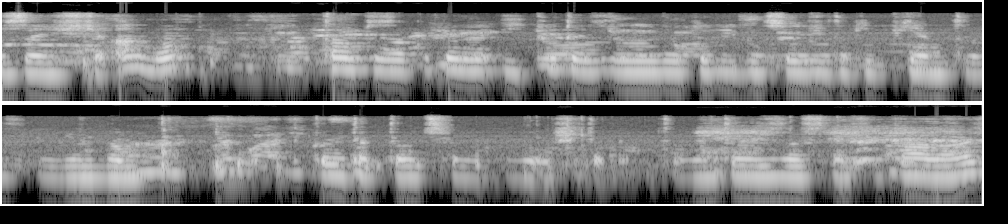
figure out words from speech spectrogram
zejście. Albo tam to zakupimy i tutaj zrobimy takie wygłosuję, że takie piętro wyglądam. Zakładzik. To i tak to pomniejszyć. Dobra, to, to już zacznę przepalać.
